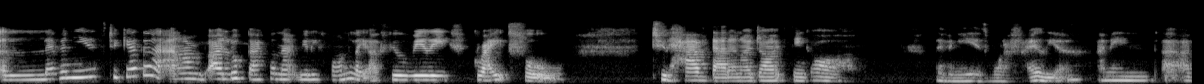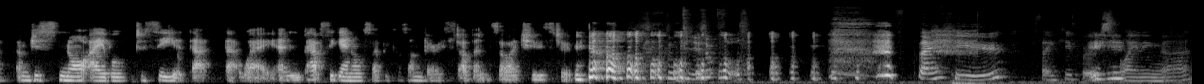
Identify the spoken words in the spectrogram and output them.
eleven years together, and I'm, I look back on that really fondly. I feel really grateful to have that, and I don't think, oh, 11 years, what a failure. I mean, I, am just not able to see it that, that way. And perhaps again, also because I'm very stubborn, so I choose to. Beautiful. Thank you. Thank you for explaining that.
